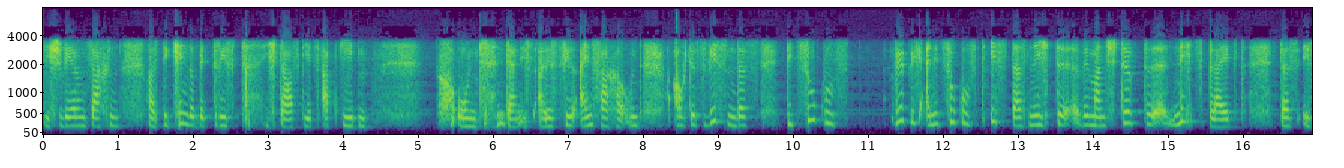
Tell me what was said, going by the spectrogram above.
die schweren Sachen, was die Kinder betrifft, ich darf die jetzt abgeben. Und dann ist alles viel einfacher. Und auch das Wissen, dass die Zukunft wirklich eine Zukunft ist, dass nicht, äh, wenn man stirbt, äh, nichts bleibt, das ist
